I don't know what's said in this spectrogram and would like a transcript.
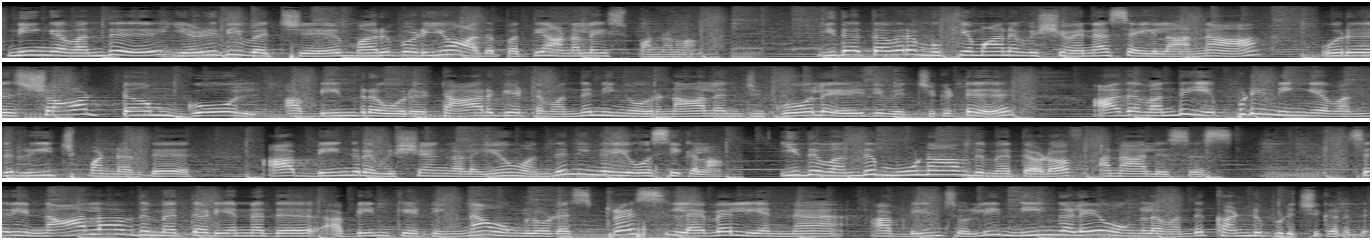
நீங்கள் வந்து எழுதி வச்சு மறுபடியும் அதை பற்றி அனலைஸ் பண்ணலாம். இதை தவிர முக்கியமான விஷயம் என்ன செய்யலான்னா ஒரு ஷார்ட் டேர்ம் கோல் அப்படின்ற ஒரு டார்கெட்டை வந்து நீங்கள் ஒரு நாலஞ்சு கோலை எழுதி வச்சுக்கிட்டு அதை வந்து எப்படி நீங்கள் வந்து ரீச் பண்ணுறது அப்படிங்கிற விஷயங்களையும் வந்து நீங்கள் யோசிக்கலாம். இது வந்து மூணாவது மெத்தட் ஆஃப் அனாலிசிஸ் சரி நாலாவது மெத்தட் என்னது அப்படின்னு கேட்டிங்கன்னா உங்களோட ஸ்ட்ரெஸ் லெவல் என்ன அப்படின்னு சொல்லி நீங்களே உங்களை வந்து கண்டுபிடிச்சிக்கிறது.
